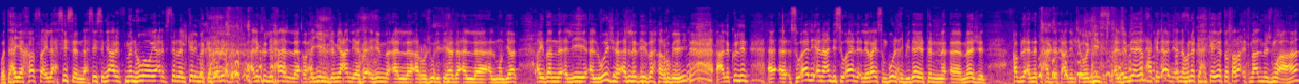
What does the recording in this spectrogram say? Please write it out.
وتحية خاصة إلى حسيسن. حسيسن يعرف من هو ويعرف سر الكلمة كذلك. على كل حال أحييهم جميعا لأدائهم الرجولي في هذا المونديال. أيضا للوجه الذي ظهروا به. على كل سؤالي أنا عندي سؤال لرايس مبولحي بداية ماجد. قبل أن نتحدث عن الكواليس الجميع يضحك الآن لأن هناك حكايات وطرائف مع المجموعة ها؟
